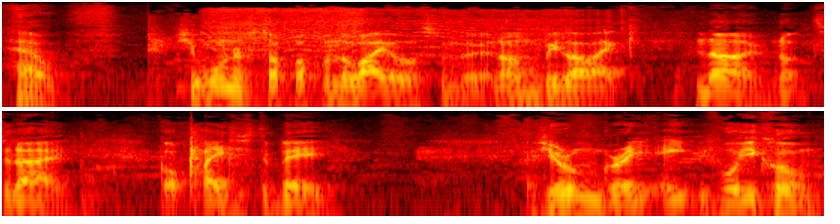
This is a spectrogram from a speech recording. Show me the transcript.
Health. She'll want to stop off on the way or something and I'll be like, no, not today. Got places to be. If you're hungry, eat before you come.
